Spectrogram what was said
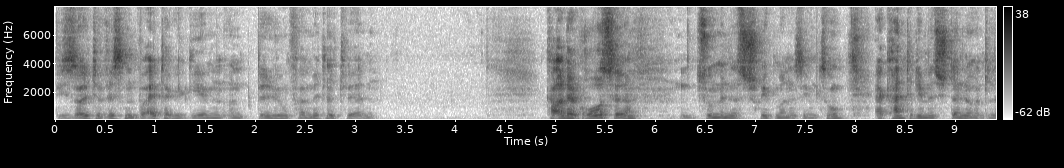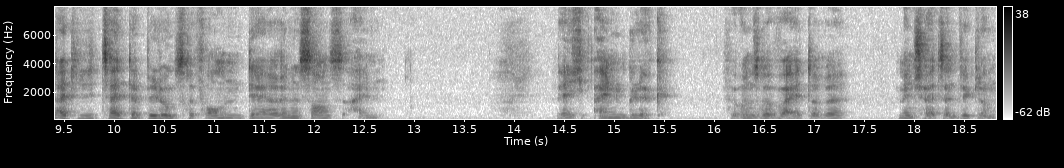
Wie sollte Wissen weitergegeben und Bildung vermittelt werden? Karl der Große, zumindest schrieb man es ihm zu, erkannte die Missstände und leitete die Zeit der Bildungsreformen der Renaissance ein. Welch ein Glück für unsere weitere Menschheitsentwicklung.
